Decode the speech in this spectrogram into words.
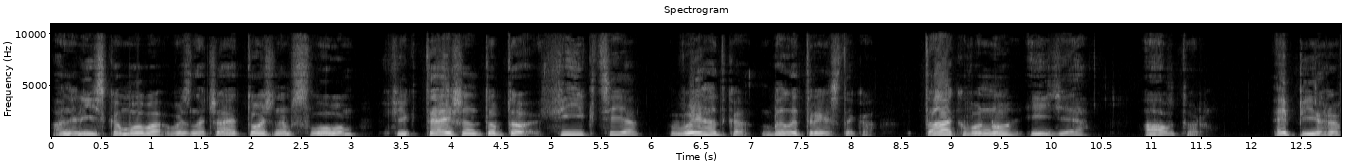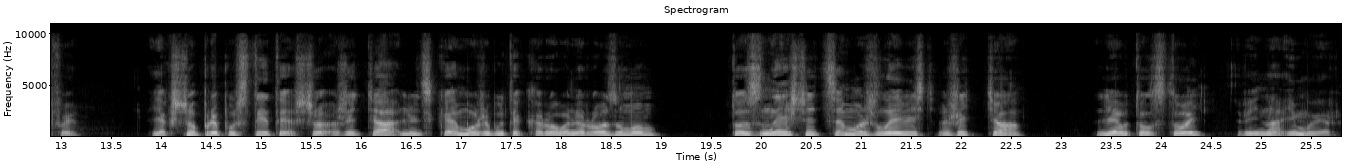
англійська мова визначає точним словом fiction, тобто фікція, вигадка, белетристика. Так воно і є. Автор. Епіграфи. Якщо припустити, що життя людське може бути кероване розумом, то знищиться можливість життя. Лев Толстой Війна і мир.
